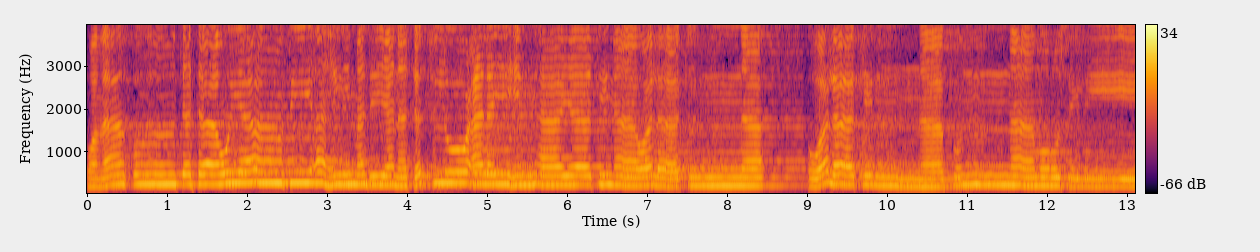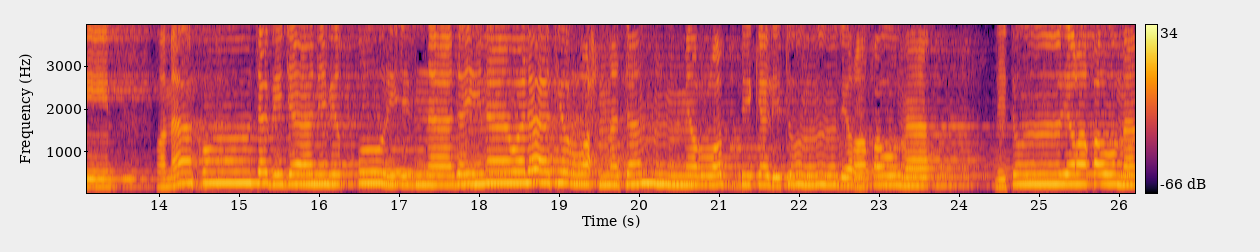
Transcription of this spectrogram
وما كنت ثاويا في أهل مدين تتلو عليهم آياتنا ولكنا ولكنا كنا مرسلين وما كنت بجانب الطور إذ نادينا ولكن رحمة من ربك لتنذر قوما لتنذر قوما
